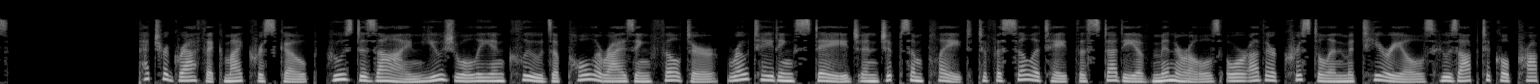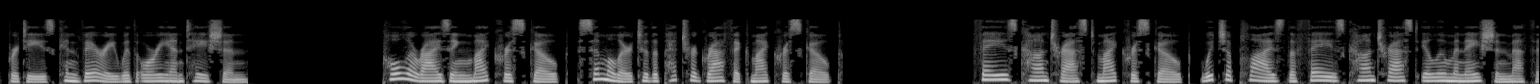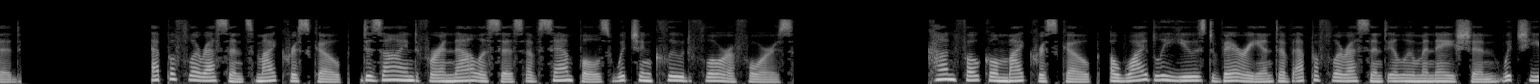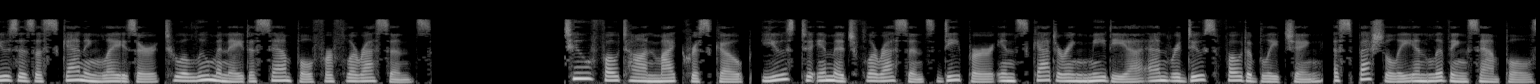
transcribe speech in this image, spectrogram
Petrographic microscope, whose design usually includes a polarizing filter, rotating stage and gypsum plate to facilitate the study of minerals or other crystalline materials whose optical properties can vary with orientation. Polarizing microscope, similar to the petrographic microscope. Phase contrast microscope, which applies the phase contrast illumination method. Epifluorescence microscope, designed for analysis of samples which include fluorophores. Confocal microscope, a widely used variant of epifluorescent illumination which uses a scanning laser to illuminate a sample for fluorescence. Two-photon microscope, used to image fluorescence deeper in scattering media and reduce photobleaching, especially in living samples.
